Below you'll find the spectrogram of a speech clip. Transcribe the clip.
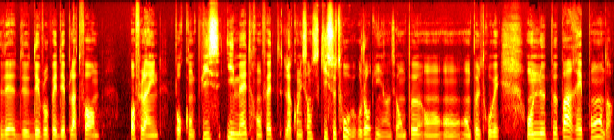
de, développer des plateformes offline pour qu'on puisse y mettre en fait la connaissance qui se trouve aujourd'hui. Hein. On, peut, on, peut le trouver. On ne peut pas répondre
